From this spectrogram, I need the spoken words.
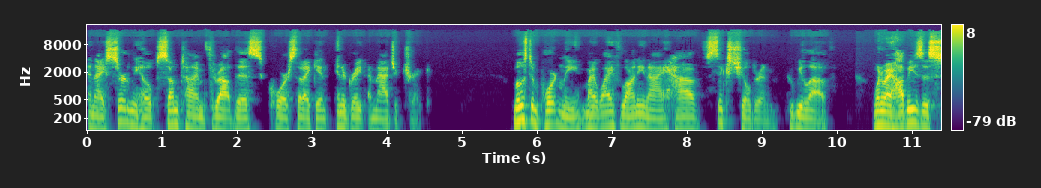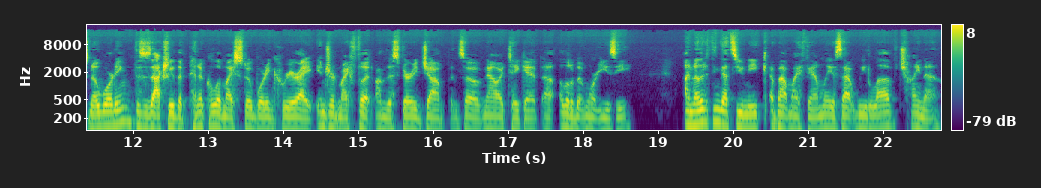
and I certainly hope sometime throughout this course that I can integrate a magic trick. Most importantly, my wife Lani and I have six children who we love. One of my hobbies is snowboarding. This is actually the pinnacle of my snowboarding career. I injured my foot on this very jump, and so now I take it a, a little bit more easy. Another thing that's unique about my family is that we love China.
